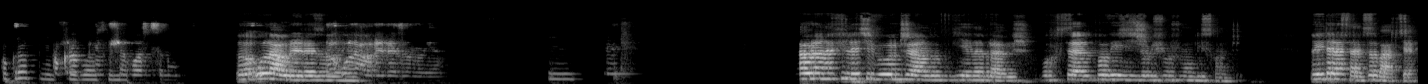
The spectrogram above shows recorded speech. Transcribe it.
Okropnym przegłosem. To u Laury rezonuje. Mm. Laura, na chwilę Cię wyłączyłam, dopóki je naprawisz, bo chcę powiedzieć, żebyśmy już mogli skończyć. No i teraz tak, zobaczcie.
